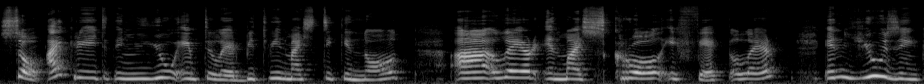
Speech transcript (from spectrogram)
So I created a new empty layer between my sticky note uh, layer and my scroll effect layer. And using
